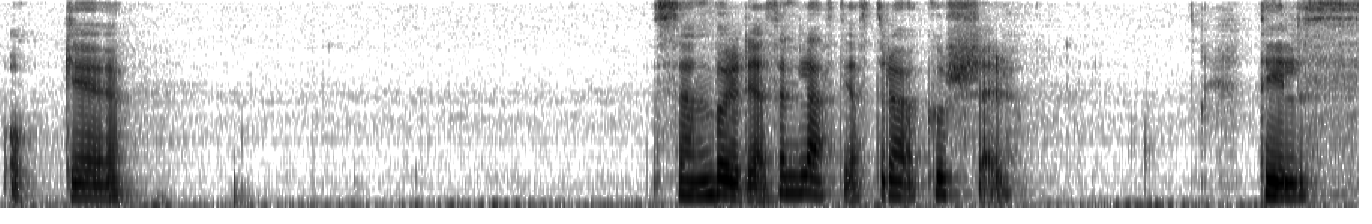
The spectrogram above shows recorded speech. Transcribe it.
Och eh, sen, började jag, sen läste jag strökurser tills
